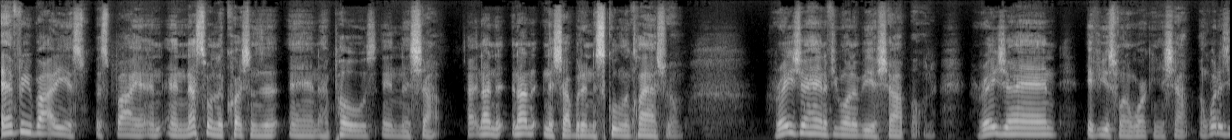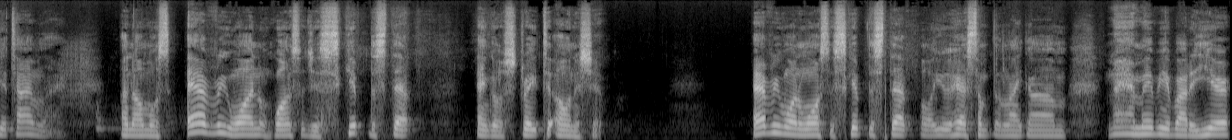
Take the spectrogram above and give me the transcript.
everybody is aspire, and, and that's one of the questions that and I pose in the shop, uh, not in, not in the shop, but in the school and classroom. Raise your hand if you want to be a shop owner. Raise your hand if you just want to work in your shop. And what is your timeline? And almost everyone wants to just skip the step and go straight to ownership. Everyone wants to skip the step, or you hear something like, um, man, maybe about a year,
